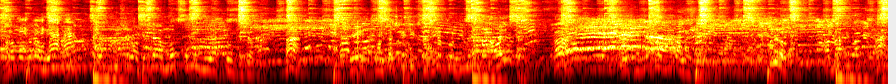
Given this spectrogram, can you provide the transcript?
ভালো মন্দটা মূল অসুবিধা মুখ কমু হ্যাঁ। এই পঞ্চাশ কেজি খাসিটা তোর ডিমেন্ট করা হয়। হ্যাঁ। বুঝলো? আর বাকি হ্যাঁ।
